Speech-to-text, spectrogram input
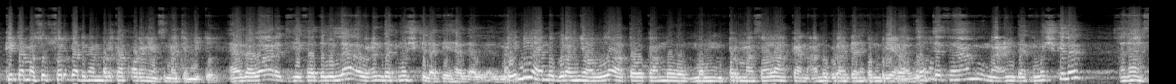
kita masuk surga dengan berkat orang yang semacam itu. Ini anugerahnya Allah atau kamu mempermasalahkan anugerah dan pemberian Allah. كنت تفهم وما عندك مشكلة خلاص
